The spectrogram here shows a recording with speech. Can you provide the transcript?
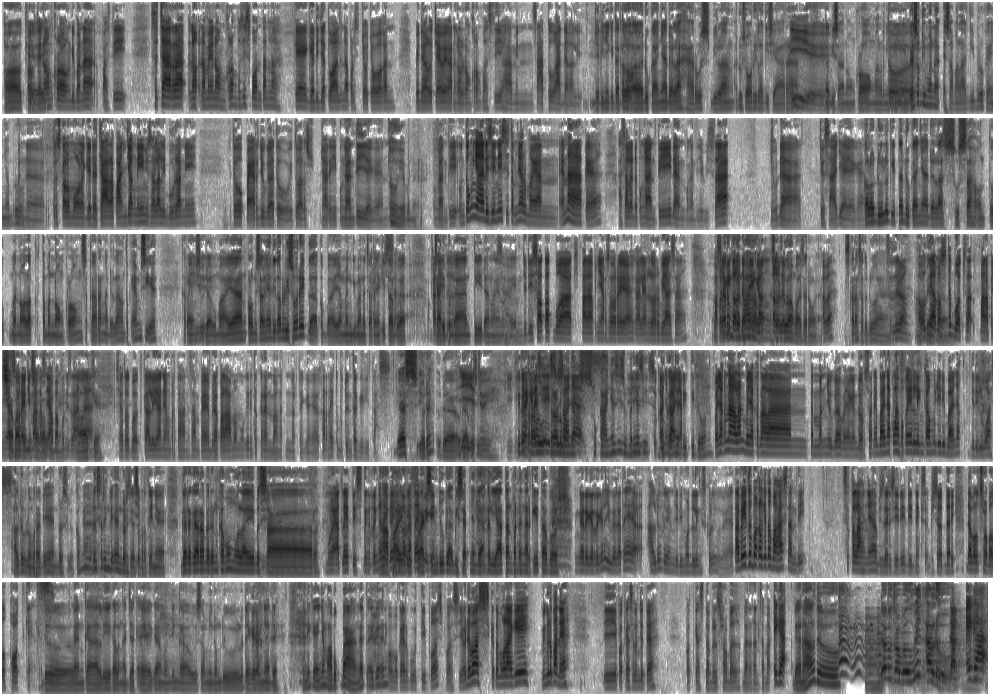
Oke. Waktu nongkrong di mana pasti secara no- namanya nongkrong pasti spontan lah. Kayak gak dijadwalin apalagi cowok-cowok kan. Beda kalau cewek kan kalau nongkrong pasti hamin satu ada kali. Jadinya kita tuh Kalau- eh, dukanya adalah harus bilang, aduh sorry lagi siaran. Iya. Nggak bisa nongkrong malam ini. Betul. Besok gimana? Eh sama lagi bro, kayaknya bro. Bener. Terus kalau mau lagi ada acara panjang nih, misalnya liburan nih, itu PR juga tuh. Itu harus nyari pengganti ya kan. Oh iya benar. Pengganti. Untungnya di sini sistemnya lumayan enak ya. Asal ada pengganti dan penggantinya bisa, ya udah cus aja ya kan. Kalau dulu kita dukanya adalah susah untuk menolak temen nongkrong, sekarang adalah untuk MC ya. Karena MC Iya. udah lumayan. Kalau misalnya ditaruh di sore gak kebayang main gimana caranya kita Bisa. buat Makanya cari itu- pengganti dan lain-lain. Jadi shotout buat para penyiar sore ya, kalian luar biasa. Apalagi sekarang kalau udah parah, megang kalau satu udah doang, Pak, sekarang, Pak. apa? Sekarang satu doang. Satu doang. Oh enggak, maksudnya buat para penyiar sore di mana siapa pun siapa pun nih. di sana. Oke. Shoutout buat kalian yang bertahan sampai berapa lama mungkin itu keren banget menurut Ega ya karena itu butuh integritas. Yes, yaudah, udah udah iya apa sih? cuy. Ki- Kita kira-kira terlalu sih terlalu susahnya- banyak sukanya sih sebenarnya Iya, sih. sukanya Dukanya banyak. dikit doang. Banyak kenalan, banyak kenalan temen juga, banyak endorsan. Ya banyak lah pokoknya link kamu jadi banyak, jadi luas. Aldo belum pernah di endorse loh. Kamu Nah, udah sering di endorse ya iya, sepertinya ya. Gara-gara badan kamu mulai besar. Mulai atletis. Denger-denger Ega Ngapain juga di flexing pengen juga bisepnya nggak kelihatan pendengar kita, Bos. Enggak denger-denger juga katanya Aldo pengen jadi modeling school juga ya. Tapi itu bakal kita bahas nanti. setelahnya habis dari sini di next episode dari Double Trouble Podcast. Aduh, lain kali kalau ngajak Ega mending nggak usah minum dulu deh kayaknya deh. Ini kayaknya mabuk banget Ega nih. Mabuk air putih bos, bos. Ya udah bos, ketemu lagi minggu depan ya di podcast selanjutnya. Podcast Double Trouble barengan sama Ega Dan Aldo. Double Trouble with Aldo. dan Ega.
